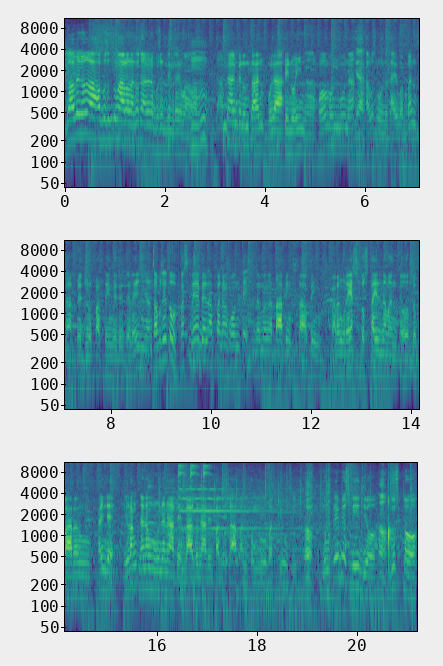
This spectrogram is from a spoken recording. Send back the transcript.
Grabe no, nakakabusog tong araw na to. Sana nabusog din kayo mga Mhm. Dami namin pinuntahan. Mula Pinoy na common muna. Yeah. Tapos muna tayo ibang bansa. Medyo parteng Mediterranean. Tapos ito, mas level up pa ng konti ng mga toppings-toppings. Parang resto style naman to. So parang, ay hindi, i-rank na lang muna natin bago natin pag-usapan tong Gubat QC. Oh. Nung previous video, Oh. gusto,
